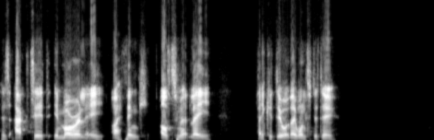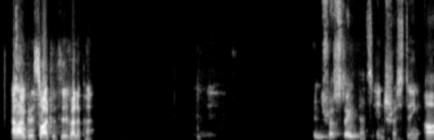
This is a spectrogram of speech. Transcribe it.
has acted immorally, I think ultimately they could do what they wanted to do. And I'm going to side with the developer. Interesting. That's interesting. Uh,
